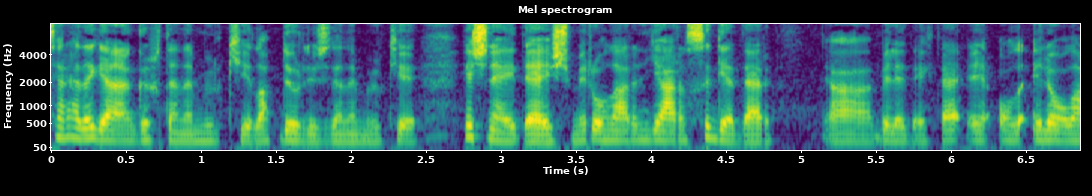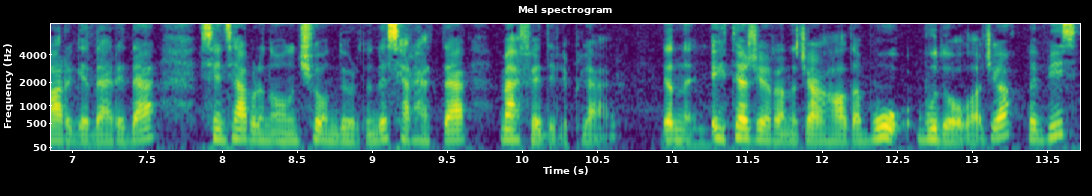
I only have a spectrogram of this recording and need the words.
sərhədə gələn 40 dənə mülki, lap 400 dənə mülki heç nəyi dəyişmir. Onların yarısı qədər belə deyək də e, elə onlar qədəri də sentyabrın 13-14-də sərhəddə məhv ediliblər. Yəni ehtiyac yaranacağı halda bu bu da olacaq və biz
